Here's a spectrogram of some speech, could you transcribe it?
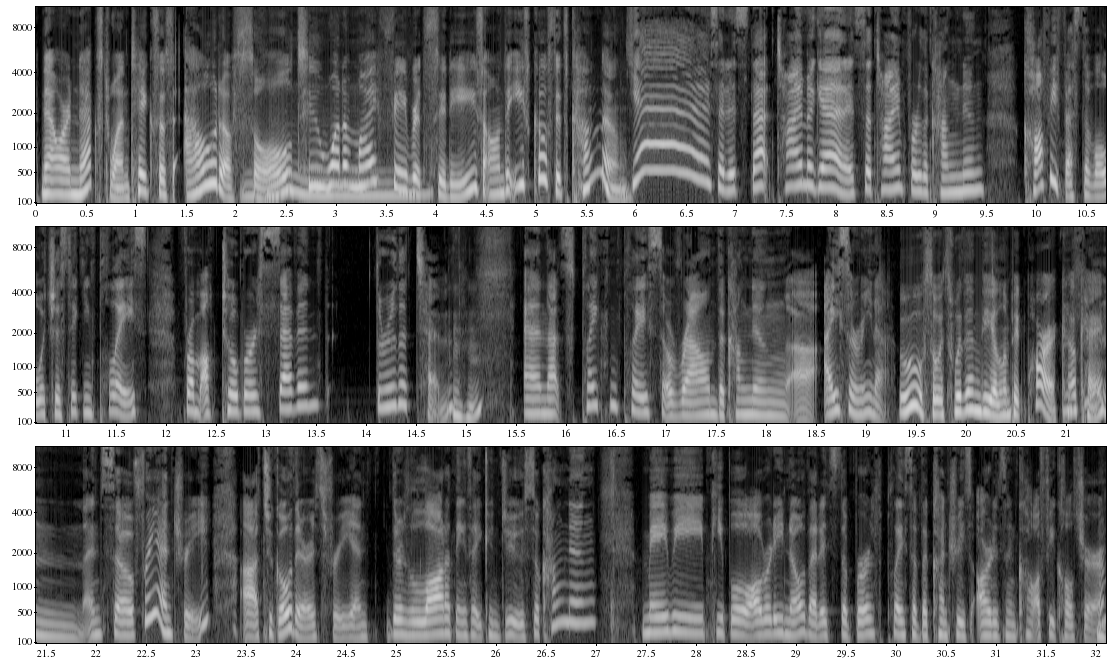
Now, our next one takes us out of Seoul to one of my favorite cities on the East Coast. It's Gangneung. yes, and it's that time again. It's the time for the Gangneung Coffee Festival, which is taking place from October seventh through the 10th, Mm-hmm. and that's taking place around the Gangneung uh, Ice Arena. Ooh, so it's within the Olympic Park. Okay. Mm, and so free entry uh, to go there is free, and there's a lot of things that you can do. So Gangneung, maybe people already know that it's the birthplace of the country's artisan coffee culture,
